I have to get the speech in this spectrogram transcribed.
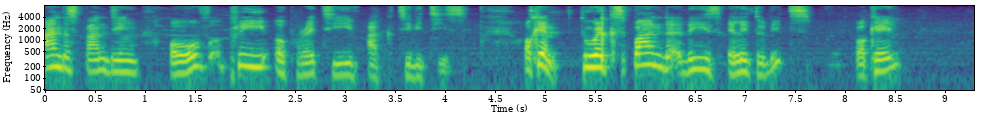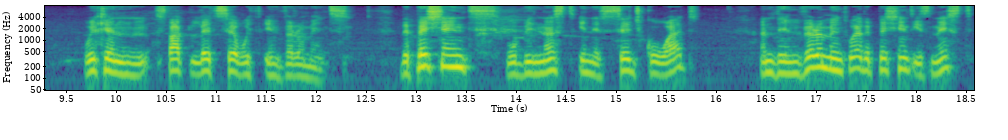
understanding of pre-operative activities. Okay, to expand these a little bit, okay, we can start, let's say, with environment. The patient will be nursed in a surgical ward, and the environment where the patient is nursed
